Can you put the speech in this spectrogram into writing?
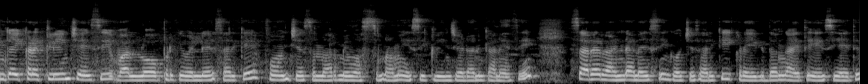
ఇంకా ఇక్కడ క్లీన్ చేసి వాళ్ళు లోపలికి వెళ్ళేసరికి ఫోన్ చేస్తున్నారు మేము వస్తున్నాము ఏసీ క్లీన్ చేయడానికి అనేసి. సరే రండి అనేసి ఇంకొచ్చేసరికి ఇక్కడ ఈ విధంగా అయితే ఏసీ అయితే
